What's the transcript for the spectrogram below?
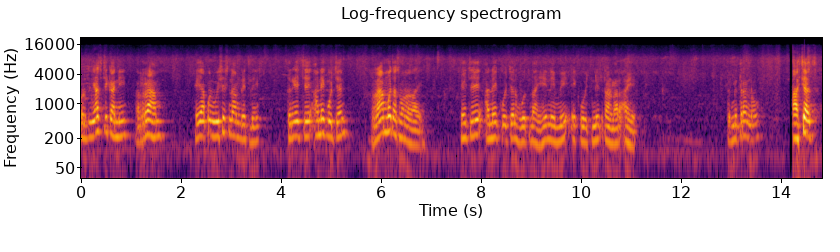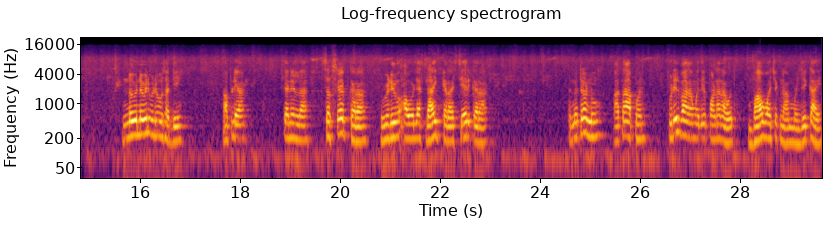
परंतु याच ठिकाणी राम हे आपण विशेष नाम घेतले तर याचे अनेक वचन रामच असं होणार आहे. ह्याचे अनेक वचन होत नाही. हे नेहमी एक वचनीत राहणार आहे. तर मित्रांनो अशाच नवीन नवीन व्हिडिओसाठी आपल्या चॅनलला सबस्क्राईब करा व्हिडिओ आवडल्यास लाईक करा शेअर करा. तर मित्रांनो आता आपण पुढील भागामध्ये पाहणार आहोत भाववाचक नाम म्हणजे काय?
